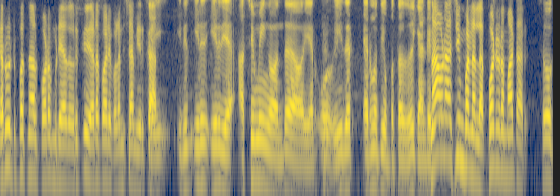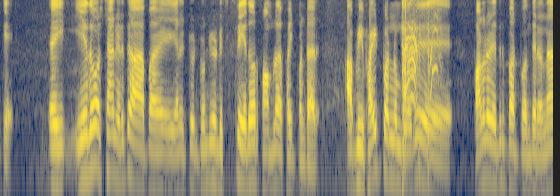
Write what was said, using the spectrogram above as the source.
இருநூற்றி பத்து நாள் போட முடியாதவருக்கு எடப்பாடி பழனிசாமி இறுதி இறுதி- இறுதியா அஸ்யூமிங் வந்து இதர் இருநூத்தி முப்பத்தாறு நான் கேண்டிடேட் அவனை அசியூம் பண்ணல போட்டுவிட மாட்டார். ஓகே ஏதோ ஒரு ஸ்டாண்ட் எடுத்து அப்போ டுவெண்ட்டி டுவெண்ட்டி சிக்ஸில் ஏதோ ஒரு ஃபார்மில் ஃபைட் பண்ணுறாரு அப்படி ஃபைட் பண்ணும்போது பலரோட எதிர்பார்ப்பு வந்து என்னன்னா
